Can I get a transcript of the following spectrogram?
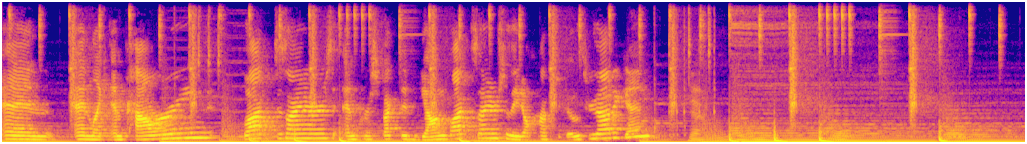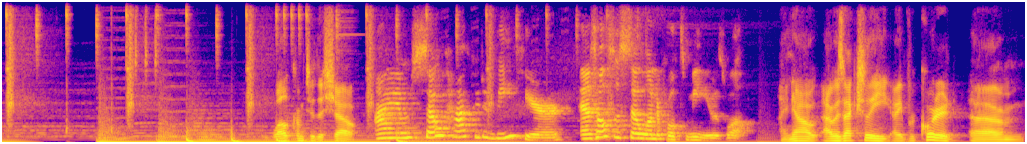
and and like empowering black designers and prospective young black designers so they don't have to go through that again. Yeah. Welcome to the show. I am so happy to be here. And it's also so wonderful to meet you as well. I know. I was actually, I recorded um,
